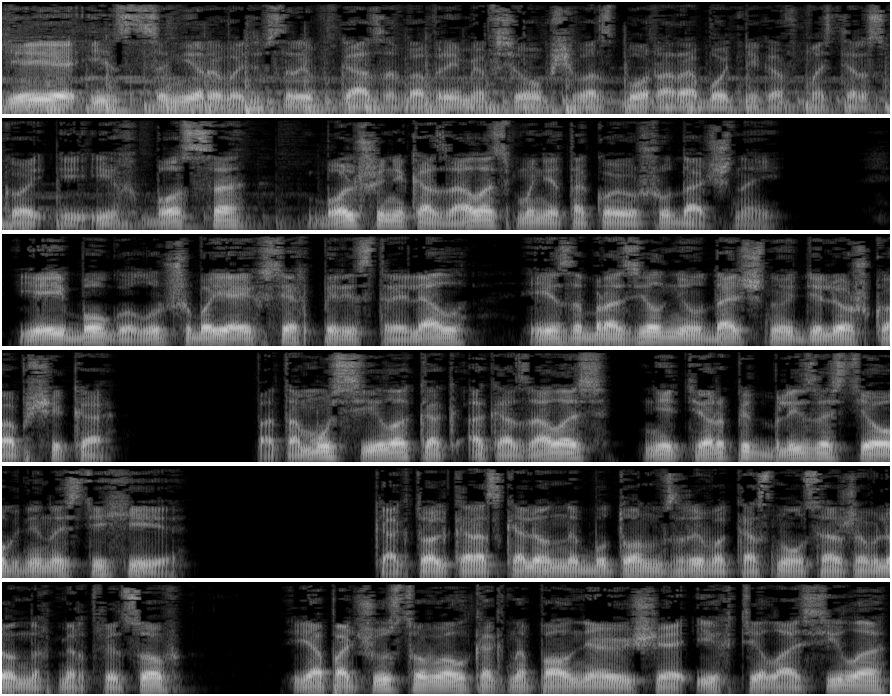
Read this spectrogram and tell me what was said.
Идея инсценировать взрыв газа во время всеобщего сбора работников мастерской и их босса больше не казалась мне такой уж удачной. Ей-богу, лучше бы я их всех перестрелял и изобразил неудачную дележку общака, Потому сила, как оказалось, не терпит близости огненной стихии. Как только раскаленный бутон взрыва коснулся оживленных мертвецов, я почувствовал, как наполняющая их тела сила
